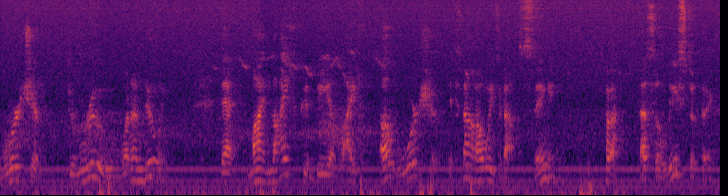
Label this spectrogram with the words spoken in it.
worship through what I'm doing. That my life could be a life of worship. It's not always about singing. That's the least of things.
